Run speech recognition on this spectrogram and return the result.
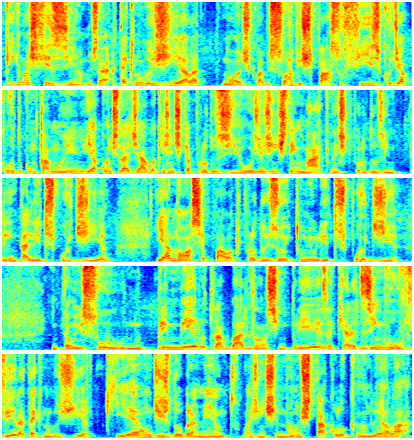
O que, que nós fizemos? A tecnologia, ela, lógico, absorve espaço físico de acordo com o tamanho e a quantidade de água que a gente quer produzir. Hoje a gente tem máquinas que produzem 30 litros por dia e a nossa EPAL que produz 8 mil litros por dia. Então, isso no primeiro trabalho da nossa empresa, que era desenvolver a tecnologia, que é um desdobramento, a gente não está colocando ela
